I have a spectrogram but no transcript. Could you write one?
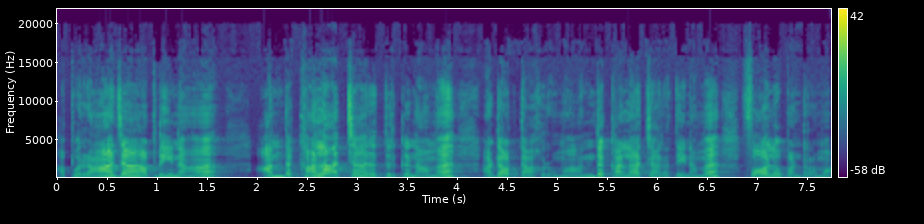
அப்போ ராஜா அப்படின்னா அந்த கலாச்சாரத்திற்கு நாம் அடாப்ட் ஆகிறோமா? அந்த கலாச்சாரத்தை நம்ம ஃபாலோ பண்ணுறோமா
